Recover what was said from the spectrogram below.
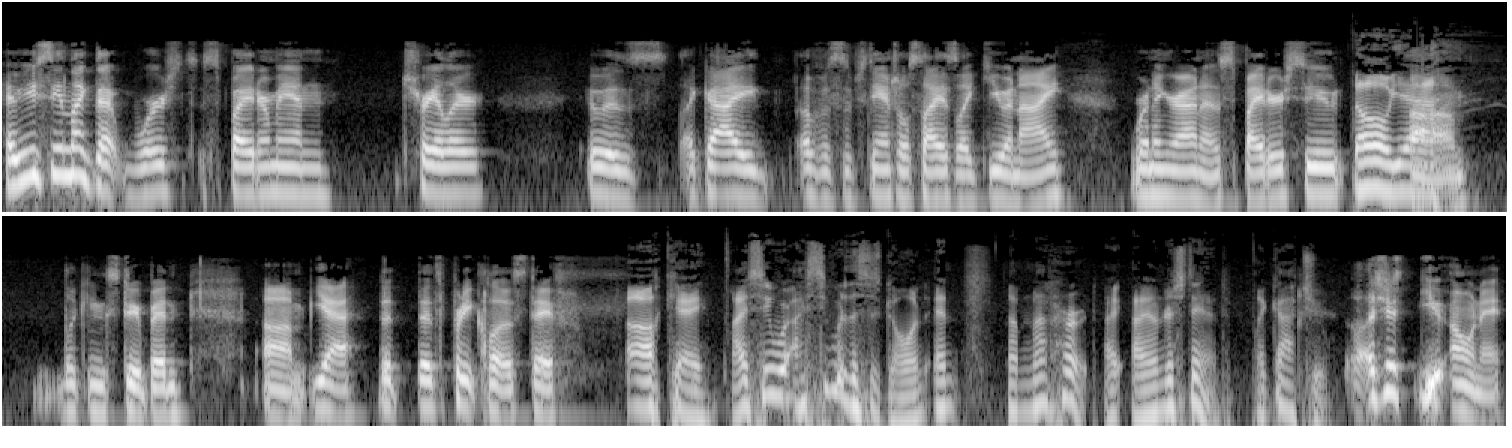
Have you seen like that worst Spider-Man trailer? It was a guy of a substantial size like you and I running around in a spider suit. Oh yeah. um, looking stupid. Um, yeah, that, that's pretty close, Dave. Okay, I see where I see where this is going, and I'm not hurt. I, I understand. I got you. Well, It's just you own it.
